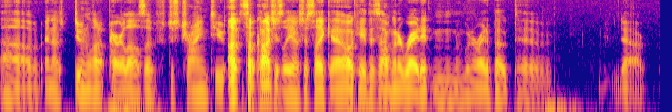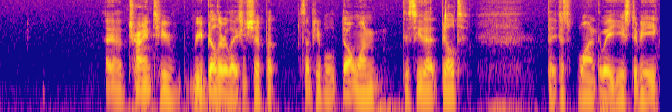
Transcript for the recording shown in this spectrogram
Uh, and I was doing a lot of parallels of just trying to uh, subconsciously. I was just like, uh, okay, this is how I'm going to write it, and I'm going to write about uh, uh, uh, trying to rebuild a relationship, but some people don't want to see that built. They just want it the way it used to be.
